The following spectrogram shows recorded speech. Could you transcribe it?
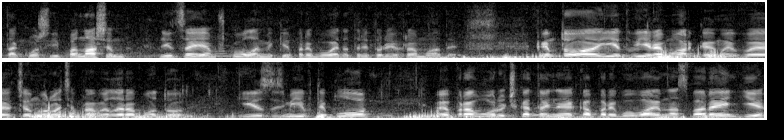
також і по нашим ліцеям, школам, які перебувають на території громади. Крім того, є дві ремарки. Ми в цьому році провели роботу із Зміїв тепло, е, праворуч котельня, яка перебуває в нас в оренді,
